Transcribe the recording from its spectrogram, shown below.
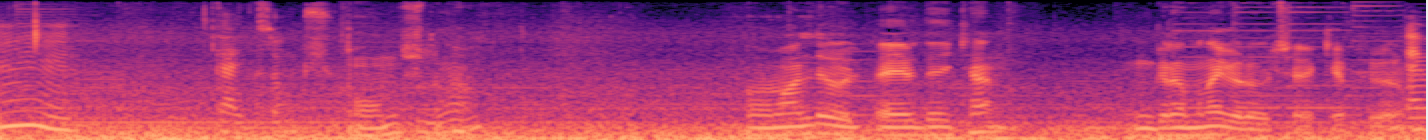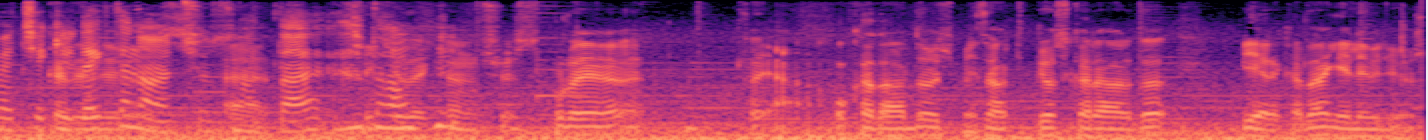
Hmm. Gayet güzel olmuş. Olmuş değil mi? Normalde evdeyken gramına göre ölçerek yapıyorum. Evet, çekirdekten ediyoruz. ölçüyorsun Evet, hatta. Çekirdekten ölçüyoruz. Buraya da ya, o kadar da ölçmeyiz artık göz kararı da bir yere kadar gelebiliyoruz.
